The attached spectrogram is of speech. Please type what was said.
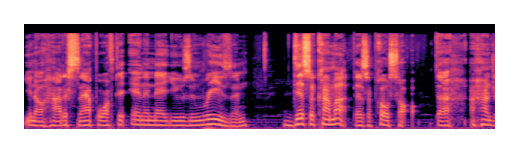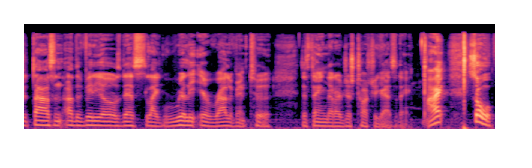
you know how to sample off the internet using Reason, this will come up as opposed to a hundred thousand other videos that's like really irrelevant to the thing that I just taught you guys today. All right. So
